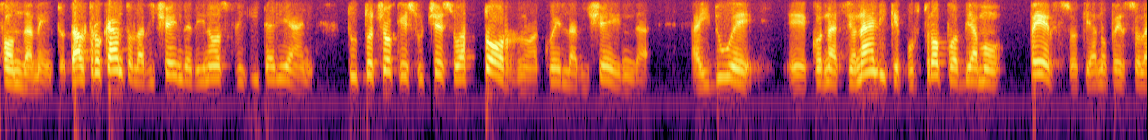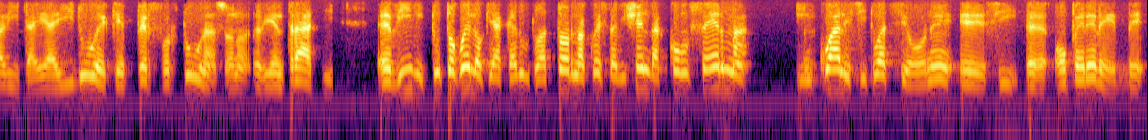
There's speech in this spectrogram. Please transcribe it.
fondamento. D'altro canto la vicenda dei nostri italiani, tutto ciò che è successo attorno a quella vicenda, ai due eh, connazionali che purtroppo abbiamo perso, che hanno perso la vita e ai due che per fortuna sono rientrati eh, vivi, tutto quello che è accaduto attorno a questa vicenda conferma in quale situazione eh, si eh, opererebbe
